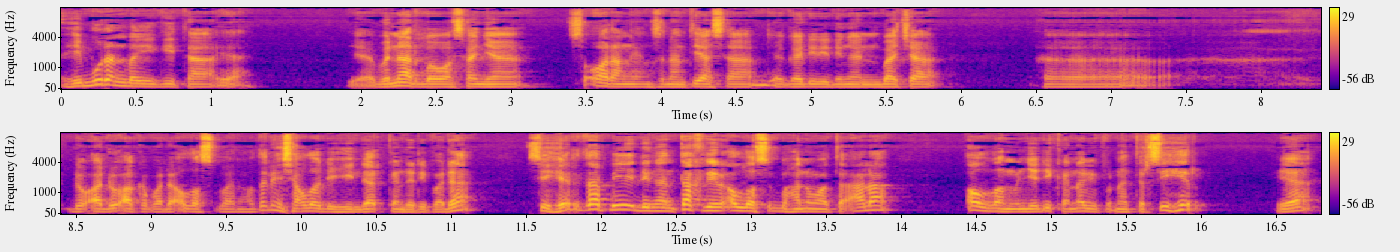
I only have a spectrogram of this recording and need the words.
hiburan bagi kita ya. Ya benar bahwasanya seorang yang senantiasa menjaga diri dengan baca doa-doa kepada Allah Subhanahu wa taala insyaallah dihindarkan daripada sihir tapi dengan takdir Allah Subhanahu wa taala Allah menjadikan Nabi pernah tersihir ya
